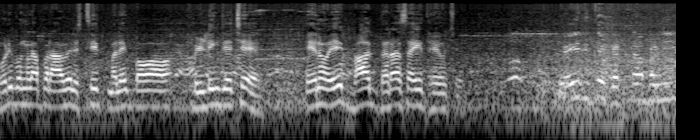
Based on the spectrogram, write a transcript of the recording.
હોળી બંગલા પર આવેલ સ્થિત મલેક બાવા બિલ્ડિંગ જે છે એનો એક ભાગ ધરાશાયી થયો છે. કઈ રીતે ઘટના બની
